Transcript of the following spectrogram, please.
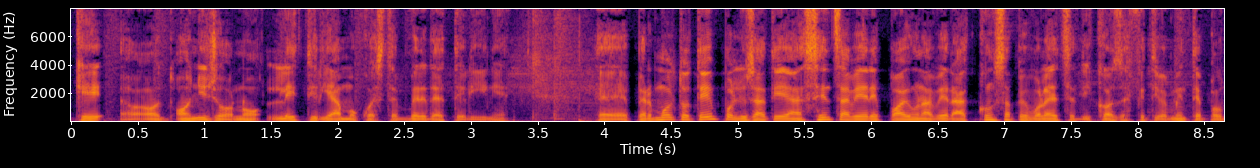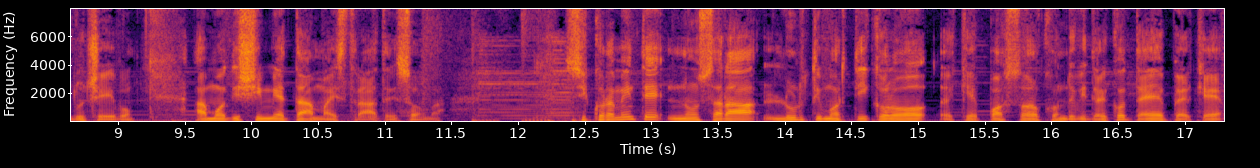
che uh, ogni giorno le tiriamo queste benedette linee. Eh, per molto tempo li usati eh, senza avere poi una vera consapevolezza di cosa effettivamente producevo, a mo' di scimmietta ammaestrata, insomma. Sicuramente non sarà l'ultimo articolo eh, che posso condividere con te perché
